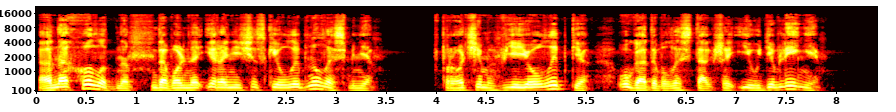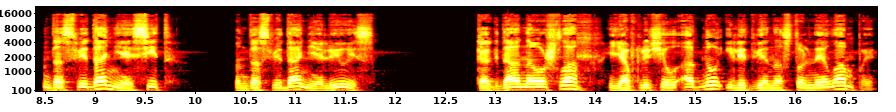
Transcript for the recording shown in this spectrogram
Она холодно, довольно иронически улыбнулась мне. Впрочем, в ее улыбке угадывалось также и удивление. «До свидания, Сид». «До свидания, Льюис». Когда она ушла, я включил одну или две настольные лампы,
